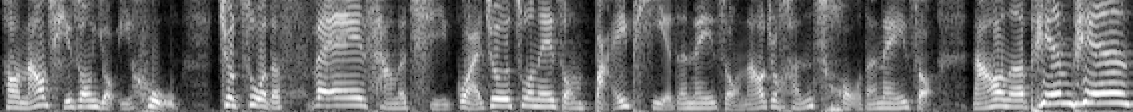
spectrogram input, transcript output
好，然后其中有一户就做的非常的奇怪，就是做那种白铁的那一种，然后就很丑的那一种。然后呢，偏偏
